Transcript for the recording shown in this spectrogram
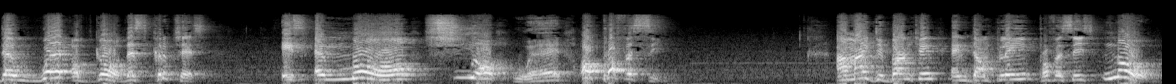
the word of God, the scriptures, is a more sure word of prophecy. Am I debunking and downplaying prophecies? No.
